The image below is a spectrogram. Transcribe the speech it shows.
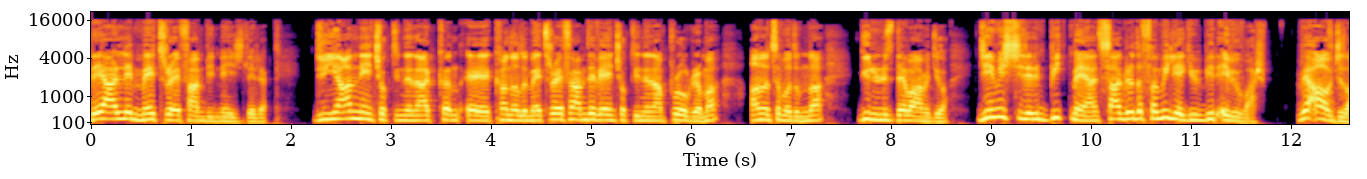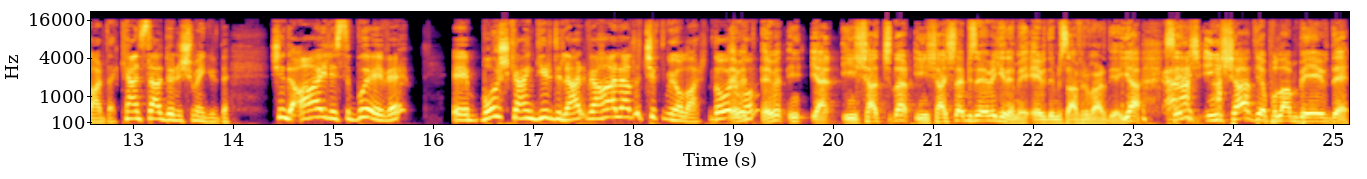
değerli Metro FM dinleyicileri. Dünyanın en çok dinlenen kan- e, kanalı Metro FM'de ve en çok dinlenen programa Anlatamadım'la gününüz devam ediyor. Cem İşçilerin bitmeyen Sagrada Familia gibi bir evi var. Ve avcılarda kentsel dönüşüme girdi. Şimdi ailesi bu eve e, boşken girdiler ve hala da çıkmıyorlar. Doğru Evet mu? evet İn- yani inşaatçılar inşaatçılar bizim eve giremiyor evde misafir var diye. Ya sen hiç inşaat yapılan bir evde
